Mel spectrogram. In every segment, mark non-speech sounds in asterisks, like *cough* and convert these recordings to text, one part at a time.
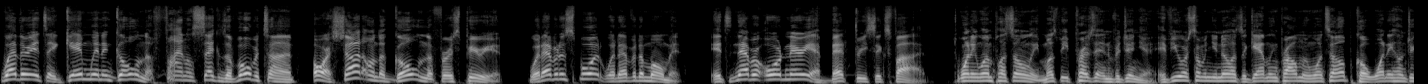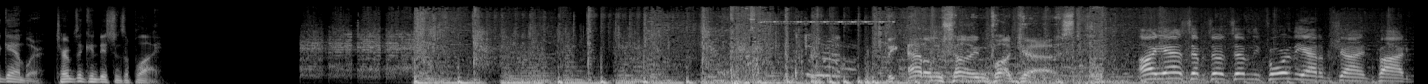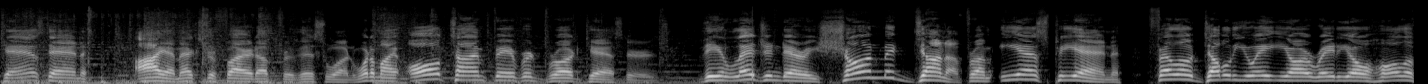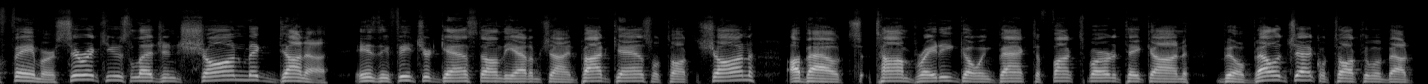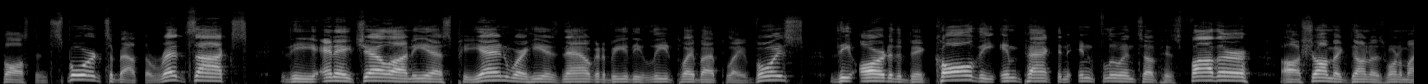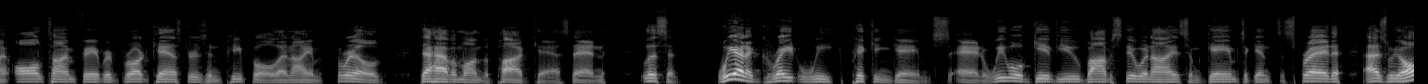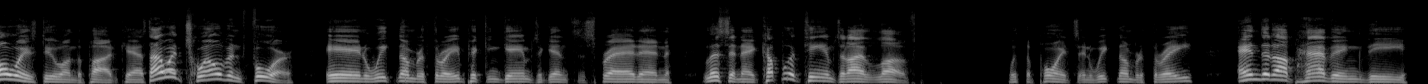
Whether it's a game-winning goal in the final seconds of overtime or a shot on the goal in the first period. Whatever the sport, whatever the moment. It's never ordinary at Bet365. 21 plus only. Must be present in Virginia. If you or someone you know has a gambling problem and wants help, call 1-800-GAMBLER. Terms and conditions apply. The Adam Schein Podcast. Ah, yes, episode 74 of the Adam Schein Podcast, and I am extra fired up for this one. One of my all time favorite broadcasters, the legendary Sean McDonough from ESPN, fellow WAER Radio Hall of Famer, Syracuse legend Sean McDonough is the featured guest on the Adam Schein Podcast. We'll talk to Sean about Tom Brady going back to Foxborough to take on Bill Belichick. We'll talk to him about Boston sports, about the Red Sox, the NHL on ESPN, where he is now going to be the lead play by play voice, the art of the big call, the impact and influence of his father. Uh, Sean McDonough is one of my all time favorite broadcasters and people, and I am thrilled to have him on the podcast. And listen, we had a great week picking games, and we will give you, Bob Stew and I, some games against the spread, as we always do on the podcast. I went 12 and 4 in week number three, picking games against the spread. And listen, a couple of teams that I loved with the points in week number three ended up having the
